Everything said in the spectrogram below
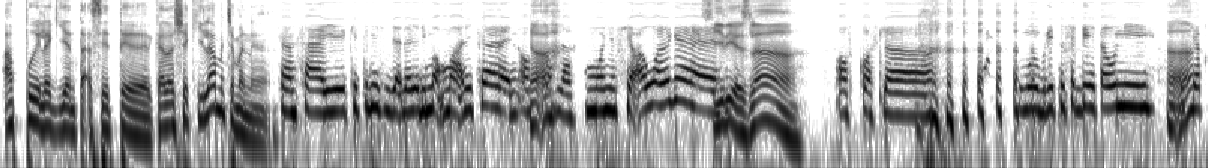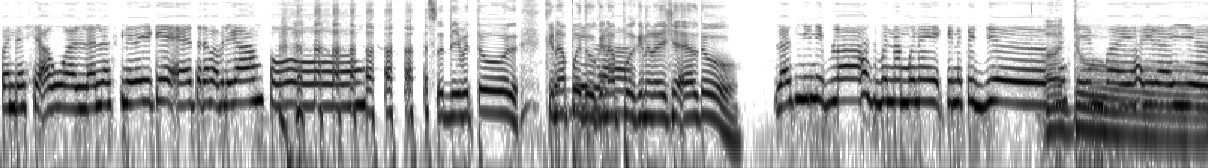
apa lagi yang tak settle? Kalau Syakila macam mana? Kan saya, kita ni sejak dah jadi mak-mak ni kan. Of course lah. Semuanya siap awal kan. Serius lah. Of course lah. Semua berita sedih tahun ni. Persiapan dah siap awal. Lalas kena raya KL tak dapat balik kampung. sedih betul. Kenapa sedih tu? Lah. Kenapa kena raya KL tu? Last minute pula Husband nama naik Kena kerja. Kena Aduh. standby hari raya.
